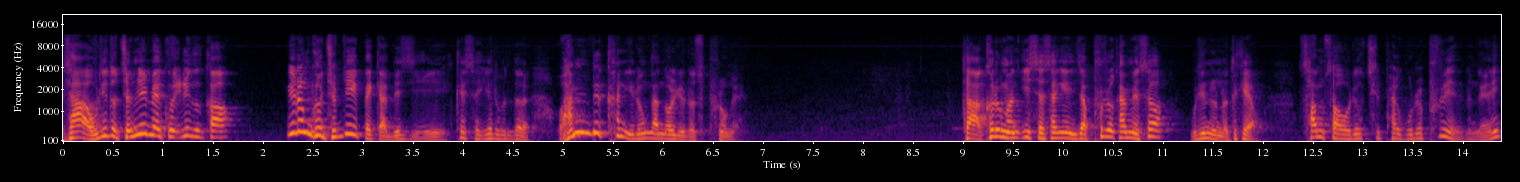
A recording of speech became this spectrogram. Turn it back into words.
자, 우리도 점심 맺고 읽을까? 이러면 그 점쟁이 밖에 안 되지. 그래서 여러분들 완벽한 이론과 논리로서 푸는 거예요. 자, 그러면 이 세상에 이제 풀어가면서 우리는 어떻게 해요? 3, 4, 5, 6, 7, 8, 9를 풀어야 되는 거예요.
